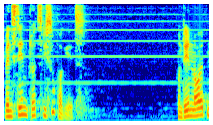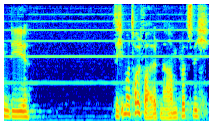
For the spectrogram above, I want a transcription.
wenn es denen plötzlich super geht. Und den Leuten, die sich immer toll verhalten haben, plötzlich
